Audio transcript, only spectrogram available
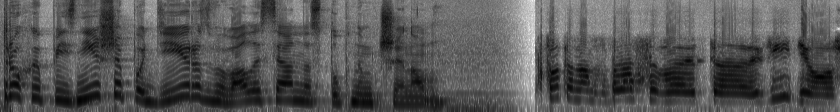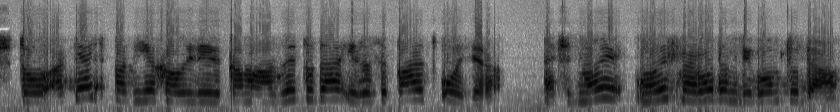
Трохи пізніше події розвивалися наступним чином. Кто-то нам сбрасывает э, видео, что опять подъехали КАМАЗы туда и засыпают озеро. Значит, мы, мы с народом бегом туда.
